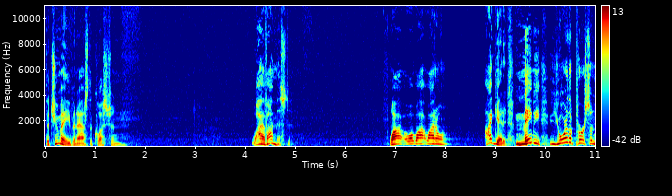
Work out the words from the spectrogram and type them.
that you may even ask the question why have I missed it? Why, why, why don't I get it? Maybe you're the person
